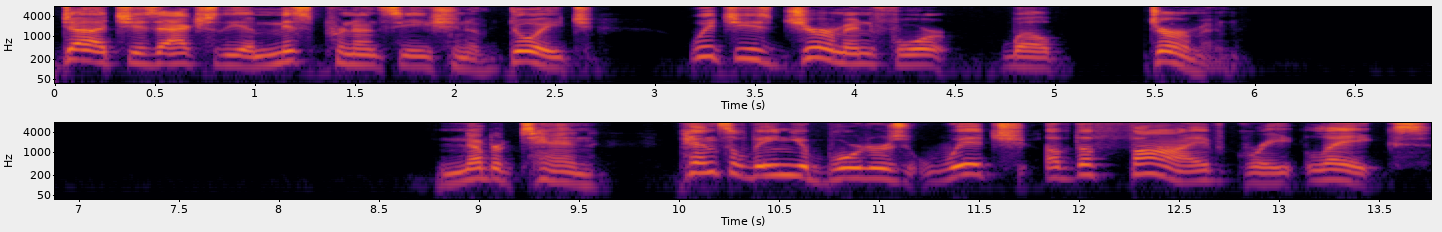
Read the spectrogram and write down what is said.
Dutch is actually a mispronunciation of Deutsch, which is German for, well, German. Number 10. Pennsylvania borders which of the five Great Lakes?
